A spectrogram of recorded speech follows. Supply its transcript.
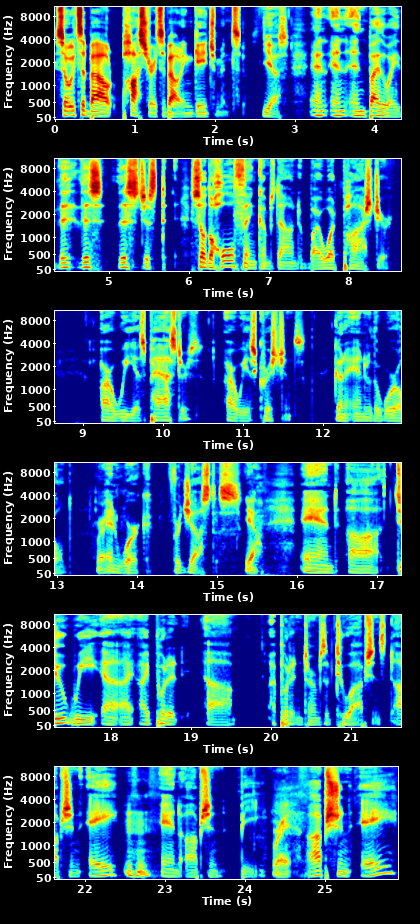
So it's about posture. It's about engagement. Yes, and and and by the way, this this this just so the whole thing comes down to by what posture are we as pastors, are we as Christians going to enter the world Right. and work for justice? Yeah. And uh, do we? Uh, I, I put it. Uh, I put it in terms of two options: option A and option B. Right. Option A,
